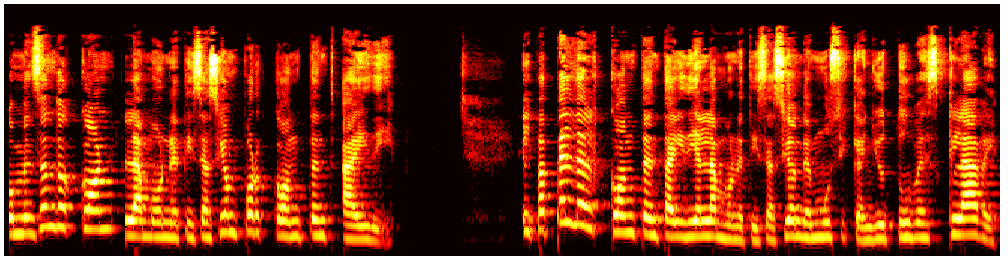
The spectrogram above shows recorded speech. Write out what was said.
Comenzando con la monetización por Content ID. El papel del Content ID en la monetización de música en YouTube es clave,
